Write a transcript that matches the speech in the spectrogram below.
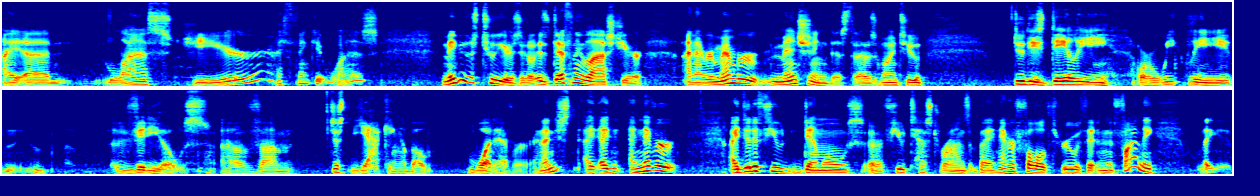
I uh, last year, I think it was maybe it was two years ago. It's definitely last year. And I remember mentioning this that I was going to do these daily or weekly videos of um, just yakking about whatever. And I just, I, I, I, never, I did a few demos, or a few test runs, but I never followed through with it. And then finally, like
